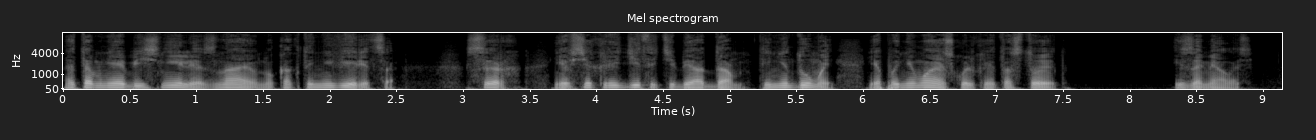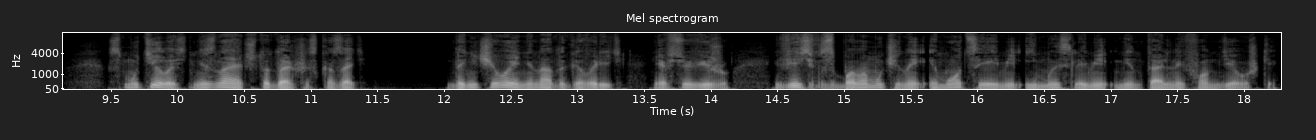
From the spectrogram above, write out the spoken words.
Это мне объяснили, знаю, но как-то не верится. Сэрх, я все кредиты тебе отдам, ты не думай, я понимаю, сколько это стоит. И замялась. Смутилась, не знает, что дальше сказать. Да ничего и не надо говорить, я все вижу, весь взбаламученный эмоциями и мыслями ментальный фон девушки.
